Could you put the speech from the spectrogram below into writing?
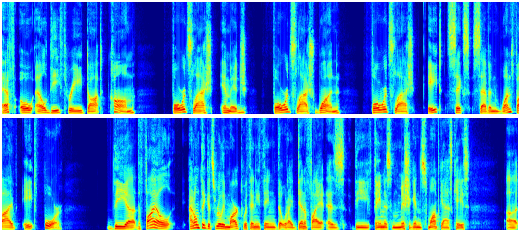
fold3.com forward slash image forward slash one forward slash 8671584. The, uh, the file I don't think it's really marked with anything that would identify it as the famous Michigan swamp gas case. Uh,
